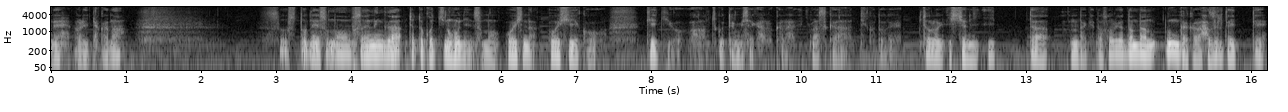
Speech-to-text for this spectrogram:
ね歩いたかな。そうするとねその青年がちょっとこっちの方にその美味しな美味しいこうケーキを作ってる店があるから行きますかっていうことでそれを一緒に行ったんだけどそれがだんだん運河から外れていって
